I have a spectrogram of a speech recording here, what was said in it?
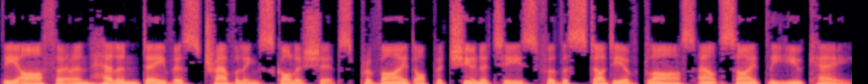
The Arthur and Helen Davis Travelling Scholarships provide opportunities for the study of glass outside the UK.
